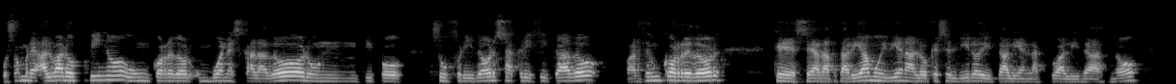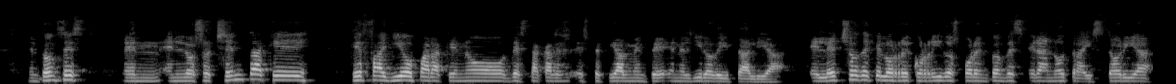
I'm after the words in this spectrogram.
pues hombre, Álvaro Pino, un corredor, un buen escalador, un tipo sufridor, sacrificado, parece un corredor que se adaptaría muy bien a lo que es el Giro de Italia en la actualidad, ¿no? Entonces, en, los 80, ¿qué, ¿qué falló para que no destacase especialmente en el Giro de Italia? El hecho de que los recorridos por entonces eran otra historia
